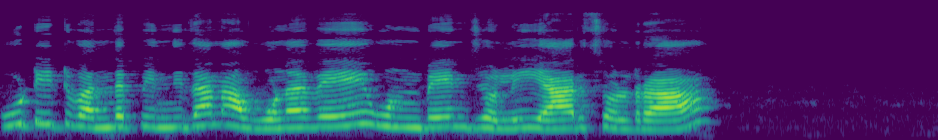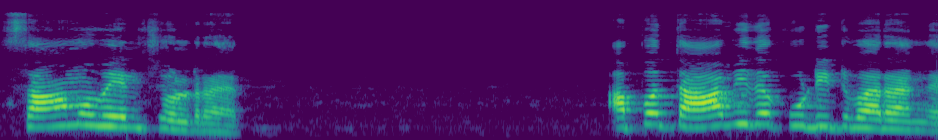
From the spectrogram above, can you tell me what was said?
கூட்டிட்டு வந்த பிந்தி தான் நான் உணவே உண்பேன்னு சொல்லி யார் சொல்றா? சாமுவேல் சொல்றார். அப்போ தாவித கூட்டிட்டு வராங்க.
